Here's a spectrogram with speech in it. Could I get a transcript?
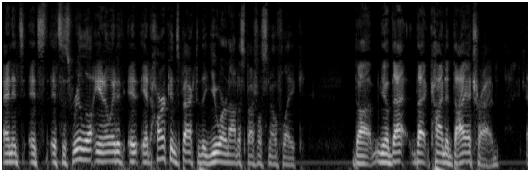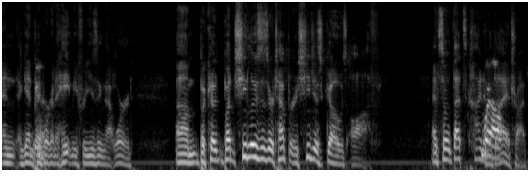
And it's, it's, it's this real, you know, it, it, it harkens back to the, you are not a special snowflake. The, you know, that, that kind of diatribe. And again, people Yeah. are going to hate me for using that word. Um, because, but she loses her temper and she just goes off. And so that's kind of Well- a diatribe.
